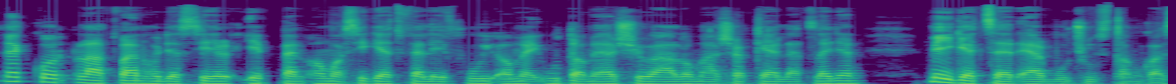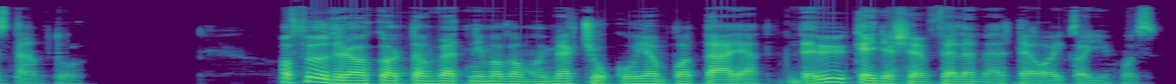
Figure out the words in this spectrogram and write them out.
ekkor látván, hogy a szél éppen Amasziget felé fúj, amely utam első állomása kellett legyen, még egyszer elbúcsúztam gazdámtól. A földre akartam vetni magam, hogy megcsókoljam patáját, de ő kegyesen felemelte ajkaimhoz.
